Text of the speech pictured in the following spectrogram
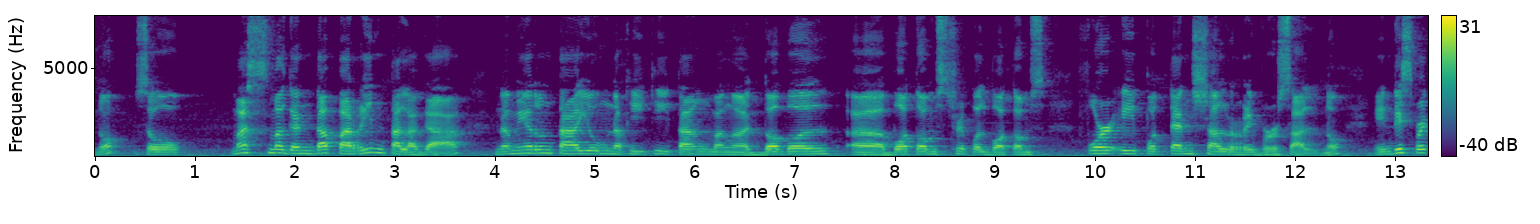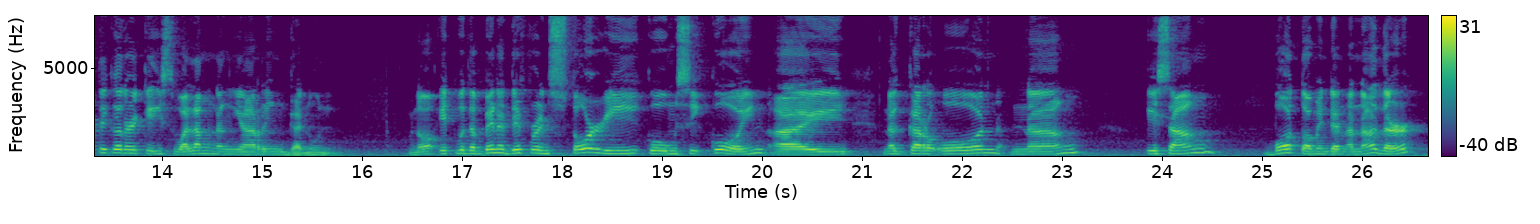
No? So, mas maganda pa rin talaga na meron tayong nakikitang mga double uh, bottoms, triple bottoms for a potential reversal. No? In this particular case, walang nangyaring ganun. No, it would have been a different story kung si Coin ay nagkaroon ng isang bottom and then another,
